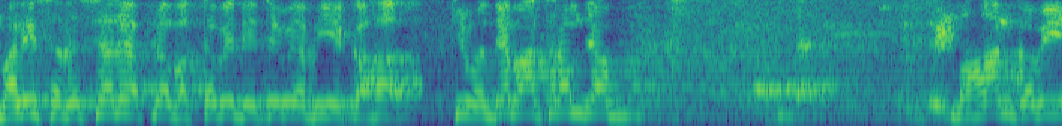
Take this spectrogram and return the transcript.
माननीय सदस्य ने अपना वक्तव्य देते हुए अभी ये कहा कि वंदे मातरम जब महान कवि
